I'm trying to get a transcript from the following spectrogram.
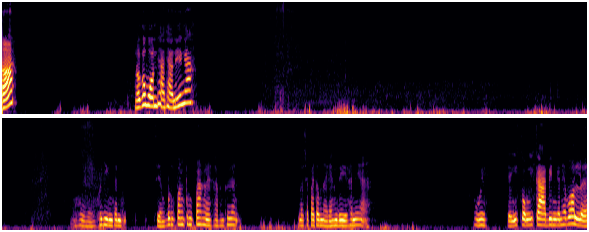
ฮะเราก็วนแถวๆนี้ไงโอ้โหเขายิงกันเสียงปึ้งปังปึ้งปังเลยค่ะเพื่อนๆ เราจะไปตรงไหนกันดีคะเนี่ย อุ้ย เสียงอีกงอีกาบินกันให้ว่อนเลย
